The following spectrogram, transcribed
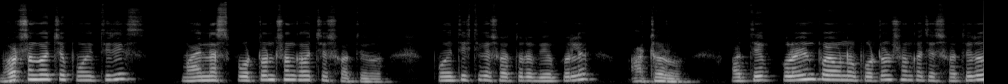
ভর সংখ্যা হচ্ছে পঁয়ত্রিশ, মাইনাস প্রোটন সংখ্যা হচ্ছে সতেরো। পঁয়ত্রিশ থেকে সতেরো বিয়োগ করলে আঠারো। অতএব ক্লোরিন পরমাণু প্রোটন সংখ্যা হচ্ছে সতেরো,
